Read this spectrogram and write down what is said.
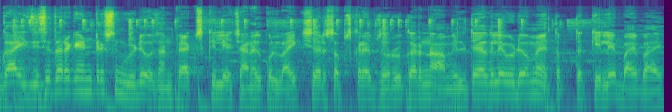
गाइस इसी तरह के इंटरेस्टिंग वीडियोज़ एंड फैक्ट्स के लिए चैनल को लाइक शेयर सब्सक्राइब ज़रूर करना। मिलते हैं अगले वीडियो में। तब तक के लिए बाय बाय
